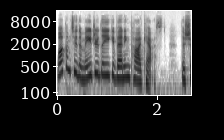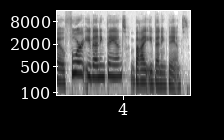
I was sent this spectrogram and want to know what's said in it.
Welcome to the Major League Eventing Podcast, the show for eventing fans by eventing fans.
